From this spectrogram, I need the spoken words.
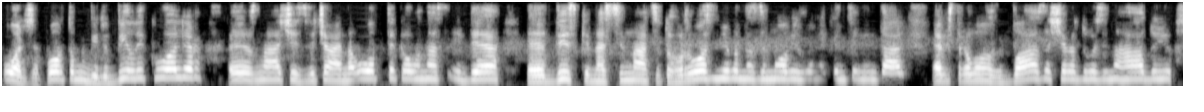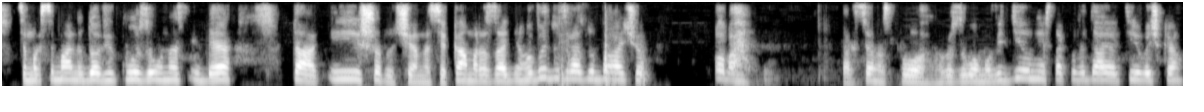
Отже, по автомобілю білий колір, е, значить, звичайна оптика у нас іде, е, диски на 17 розміру на зимовій гумі Continental, екстра лонг база, ще раз, друзі, нагадую. Це максимально довгий кузов у нас іде. Так, і що тут ще у нас є? Камера заднього виду, зразу бачу. Опа! Так, це у нас по грузовому відділенні ось так виглядає автівочка.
